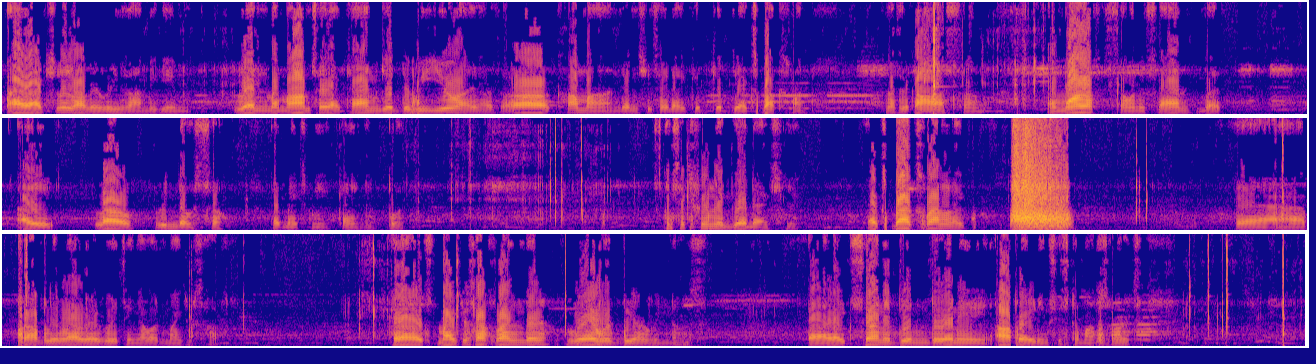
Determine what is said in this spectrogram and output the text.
I actually love every zombie game. When my mom said I can't get the Wii U, I was, oh, come on. Then she said I could get the Xbox One. And I was like, awesome. I'm more of a Sony fan, but I love Windows, so that makes me kind of both. It's extremely good actually. Xbox One, like, yeah, I probably love everything about Microsoft. Uh, if Microsoft wasn't there, where would be our Windows? Yeah, like Sony didn't do any operating system of sorts.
